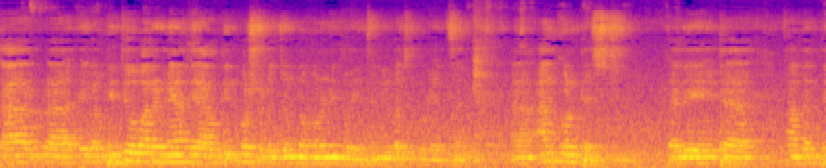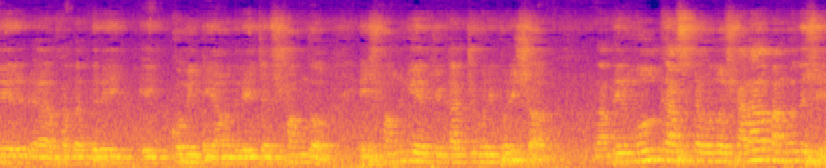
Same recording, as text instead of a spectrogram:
তার এবার দ্বিতীয়বারের মেয়াদে আরও তিন বছরের জন্য মনোনীত হয়েছে নির্বাচিত হয়েছেন আনকনটেস্ট। তাহলে এটা ফাদারদের ফাদারদের এই এই কমিটি, আমাদের এই যে সংঘ, এই সংঘের যে কার্যকরী পরিষদ, তাদের মূল কাজটা হলো সারা বাংলাদেশে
